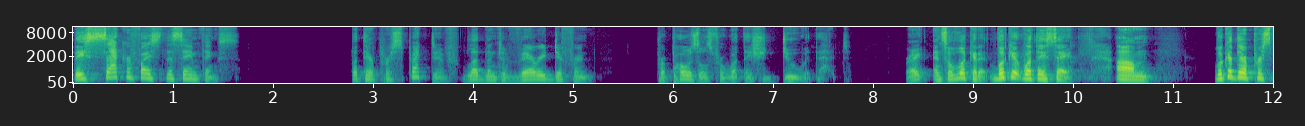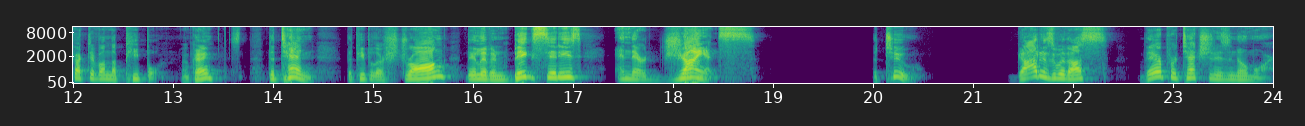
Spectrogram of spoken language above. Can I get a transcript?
They sacrificed the same things. But their perspective led them to very different proposals for what they should do with that. Right? And so look at it. Look at what they say. Um, look at their perspective on the people. Okay? The 10, the people are strong, they live in big cities, and they're giants. The two, God is with us, their protection is no more.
